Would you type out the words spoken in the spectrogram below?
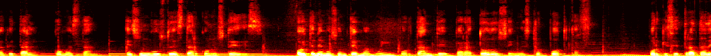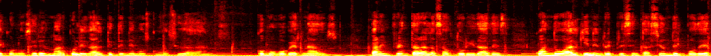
Hola, ¿qué tal? ¿Cómo están? Es un gusto estar con ustedes. Hoy tenemos un tema muy importante para todos en nuestro podcast, porque se trata de conocer el marco legal que tenemos como ciudadanos, como gobernados, para enfrentar a las autoridades cuando alguien en representación del poder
